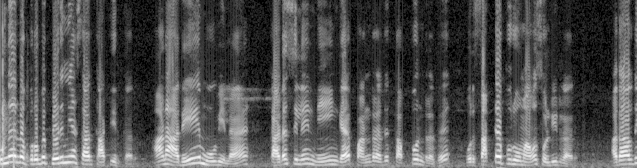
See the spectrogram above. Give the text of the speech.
உணர்வை ரொம்ப பெருமையா சார் காட்டியிருக்காரு. ஆனா அதே மூவில கடைசியில நீங்க பண்றது தப்புன்றது ஒரு சட்டப்பூர்வமாகவும் சொல்லிடுறாரு. அதாவது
